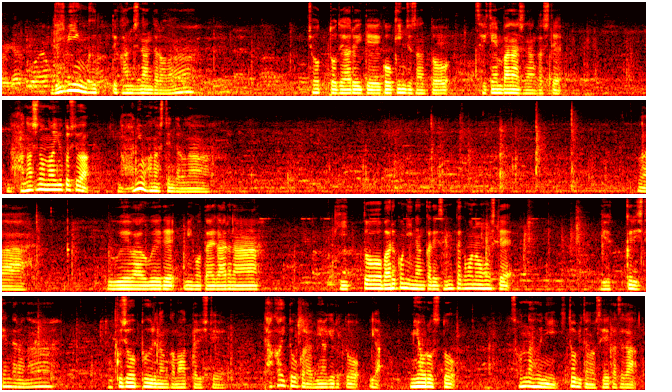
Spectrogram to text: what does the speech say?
リビングって感じなんだろうな。ちょっと出歩いてご近所さんと世間話なんかして話の内容としては何を話してんだろうな。うわあ上は上で見応えがあるな。きっとバルコニーなんかで洗濯物を干してゆっくりしてんだろうな。屋上プールなんかもあったりして高い塔から見上げるといや見下ろすとそんな風に人々の生活が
